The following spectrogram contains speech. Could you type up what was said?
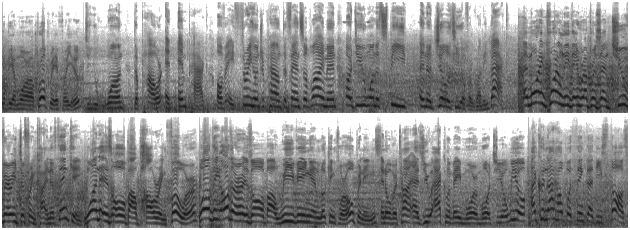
would be a more appropriate for you. Do you want the power and impact of a 300 pound defensive lineman or do you want the speed and agility of a running back? And more importantly, they represent two very different kind of thinking. One is all about powering forward, while the other is all about weaving and looking for openings. And over time, as you acclimate more and more to your wheel, I could not help but think that these thoughts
